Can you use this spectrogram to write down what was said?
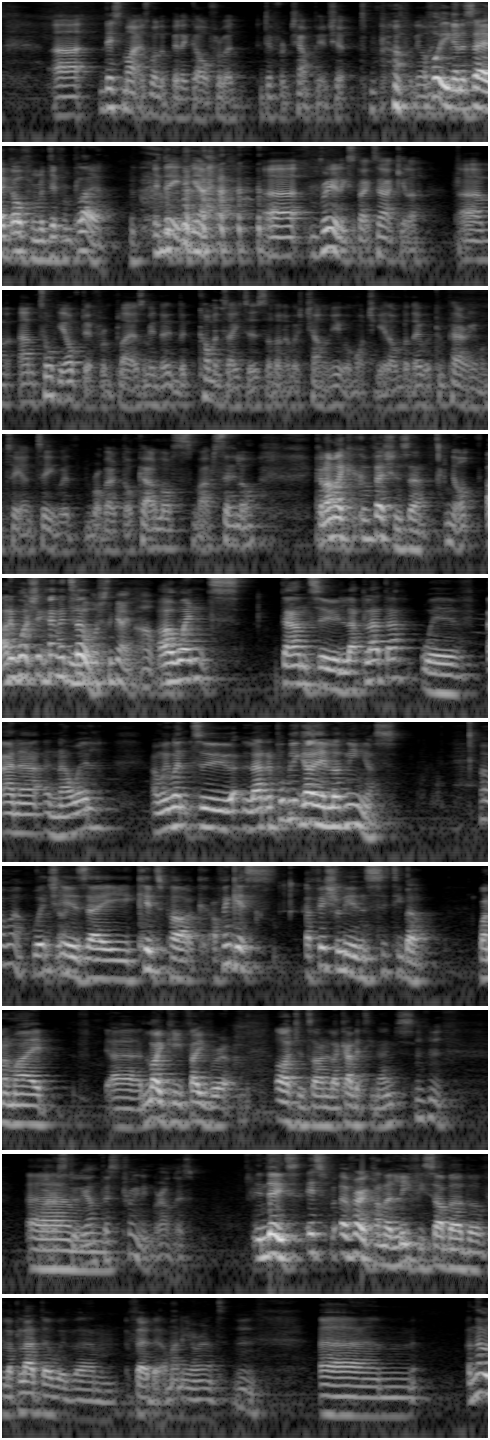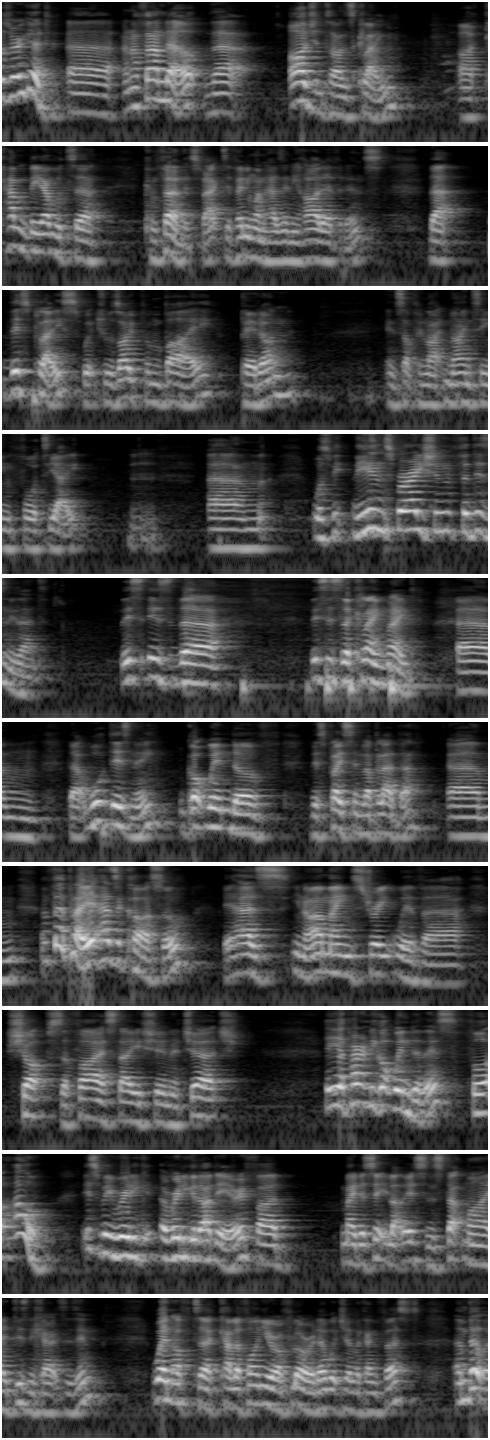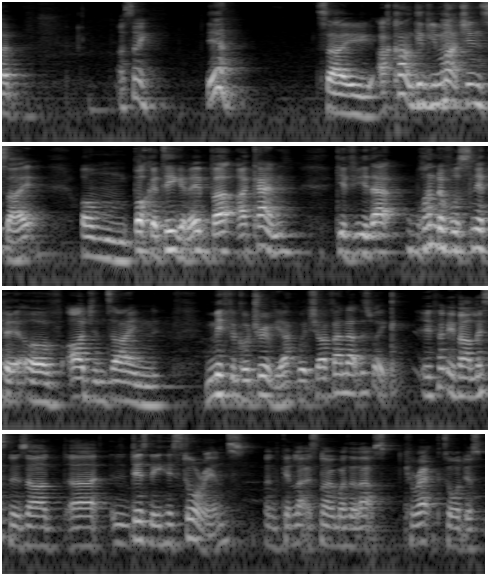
Uh, this might as well have been a goal from a different championship, to be perfectly I thought you were going to say a goal from a different player. Indeed, yeah. Uh, really spectacular. Um, and talking of different players, I mean, the, the commentators, I don't know which channel you were watching it on, but they were comparing him on TNT with Roberto Carlos, Marcelo. Can I make a confession, Sam? No, I didn't watch the game at all. watch the game. Oh, I went down to La Plata with Ana and Nahuel, and we went to La República de los Niños, oh well. which Okay. is a kids' park. I think it's officially in City Bell, one of my uh, low-key favourite Argentine locality names. Mhm. Where Um, Estudiantes training ground is. Indeed, it's a very kind of leafy suburb of La Plata with um, a fair bit of money around. Mm. Um, and that was very good. Uh, and I found out that Argentine's claim, I haven't been able to confirm this fact, if anyone has any hard evidence, that this place, which was opened by Perón in something like 1948, Mm. um, was the, the inspiration for Disneyland. This is the this is the claim made um, that Walt Disney got wind of this place in La Plata. Um, and fair play, it has a castle. It has you know a main street with uh, shops, a fire station, a church. He apparently got wind of this. Thought, oh, this would be really a really good idea if I made a city like this and stuck my Disney characters in. Went off to California or Florida, whichever came first, and built it. I see. Yeah. So I can't give you much insight on Boca Tigre, but I can give you that wonderful snippet of Argentine mythical trivia, which I found out this week. If any of our listeners are uh, Disney historians and can let us know whether that's correct or just,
